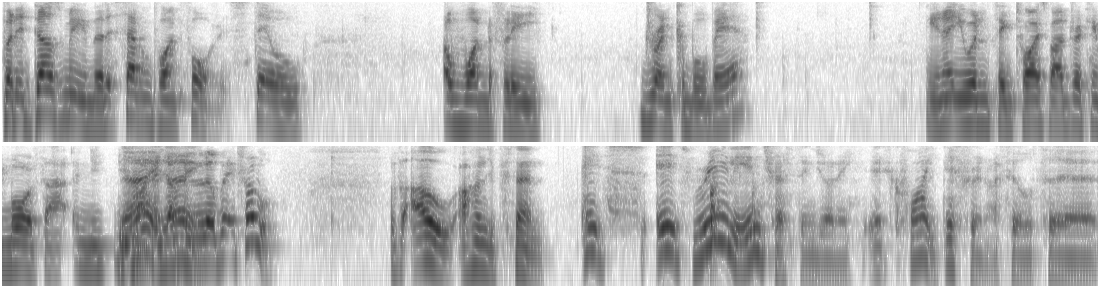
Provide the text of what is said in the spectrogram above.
But it does mean that at 7.4, it's still a wonderfully drinkable beer. You know, you wouldn't think twice about drinking more of that, and you, you No, might end up in a little bit of trouble. Oh, 100%. It's it's really interesting, Jonny. It's quite different, I feel, to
